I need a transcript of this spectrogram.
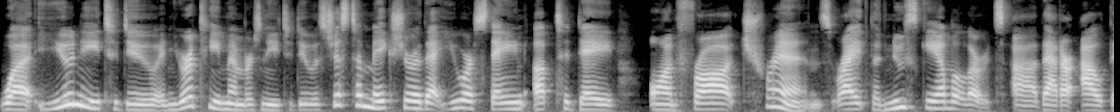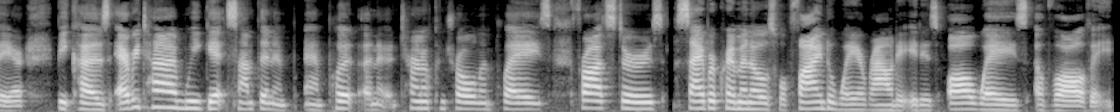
what you need to do and your team members need to do is just to make sure that you are staying up to date on fraud trends, right? The new scam alerts uh, that are out there, because every time we get something and, and put an internal control in place, fraudsters, cyber criminals will find a way around it. It is always evolving.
